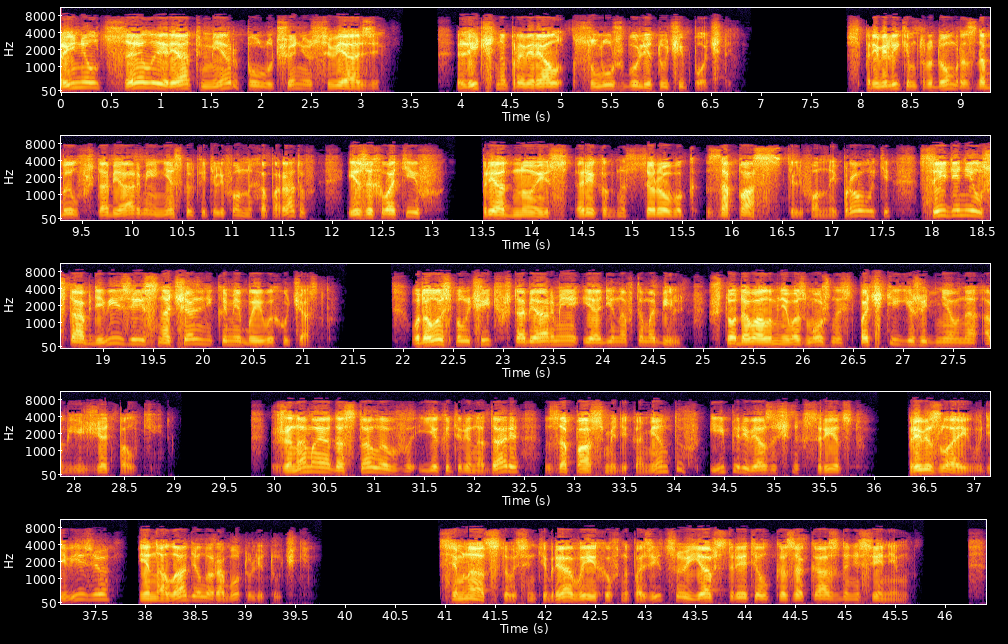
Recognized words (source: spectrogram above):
принял целый ряд мер по улучшению связи, лично проверял службу летучей почты. С превеликим трудом раздобыл в штабе армии несколько телефонных аппаратов и, захватив при одной из рекогносцировок запас телефонной проволоки, соединил штаб дивизии с начальниками боевых участков. Удалось получить в штабе армии и один автомобиль, что давало мне возможность почти ежедневно объезжать полки. Жена моя достала в Екатеринодаре запас медикаментов и перевязочных средств, привезла их в дивизию и наладила работу летучки. 17 сентября, выехав на позицию, я встретил казака с донесением.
